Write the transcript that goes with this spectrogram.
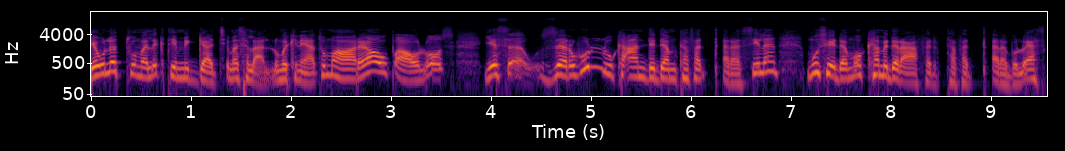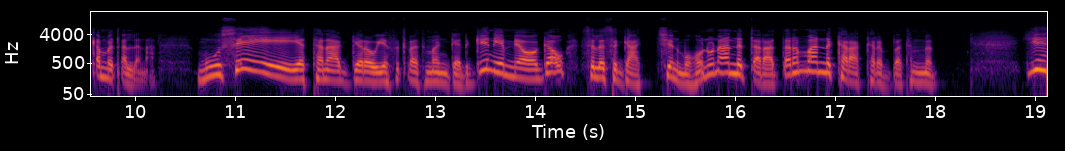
የሁለቱ መልእክት የሚጋጭ ይመስላሉ። ምክንያቱም ሐዋርያው ጳውሎስ የሰው ዘር ሁሉ ከአንድ ደም ተፈጠረ ሲለን፣ ሙሴ ደግሞ ከምድር አፈር ተፈጠረ ብሎ ያስቀምጠልናል። ሙሴ የተናገረው የፍጥረት መንገድ ግን የሚያወጋው ስለ ስጋችን መሆኑን አንጠራጠርም፣ አንከራከርበትም። ይህ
